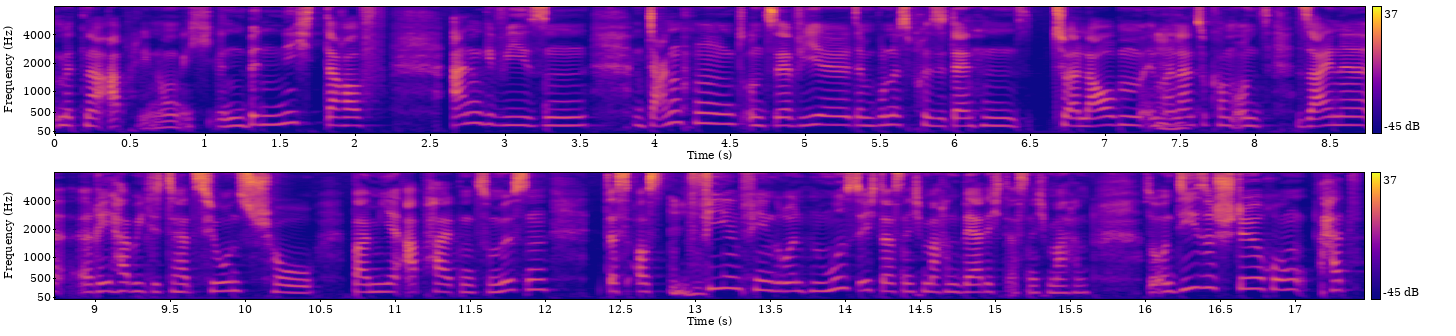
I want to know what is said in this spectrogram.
mit einer Ablehnung. Ich bin nicht darauf angewiesen, gewesen, dankend und servil dem Bundespräsidenten zu erlauben, in mein mhm. Land zu kommen und seine Rehabilitationsshow bei mir abhalten zu müssen. Das aus mhm. vielen, vielen Gründen muss ich das nicht machen, werde ich das nicht machen. So, und diese Störung hat,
